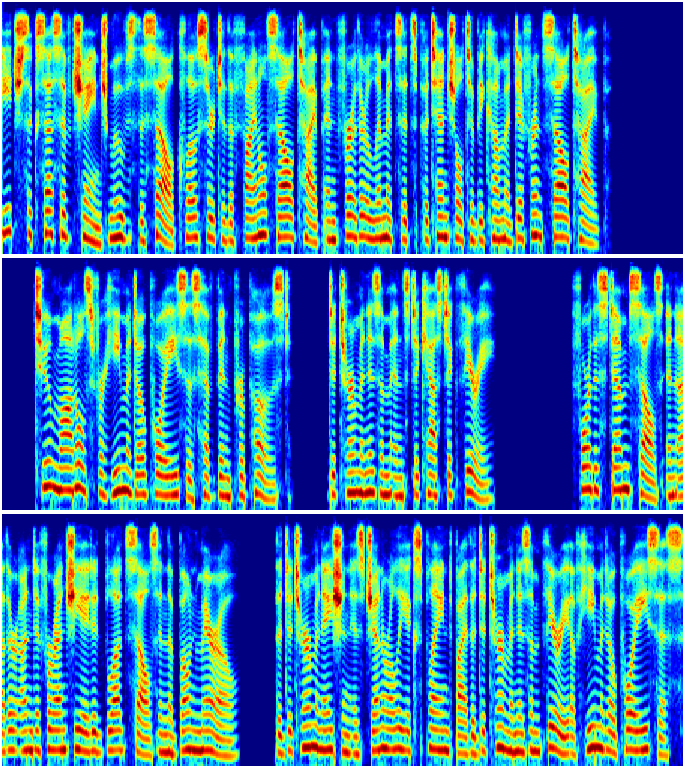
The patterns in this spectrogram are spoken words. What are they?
Each successive change moves the cell closer to the final cell type and further limits its potential to become a different cell type. Two models for hematopoiesis have been proposed, determinism and stochastic theory. For the stem cells and other undifferentiated blood cells in the bone marrow, the determination is generally explained by the determinism theory of hematopoiesis,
